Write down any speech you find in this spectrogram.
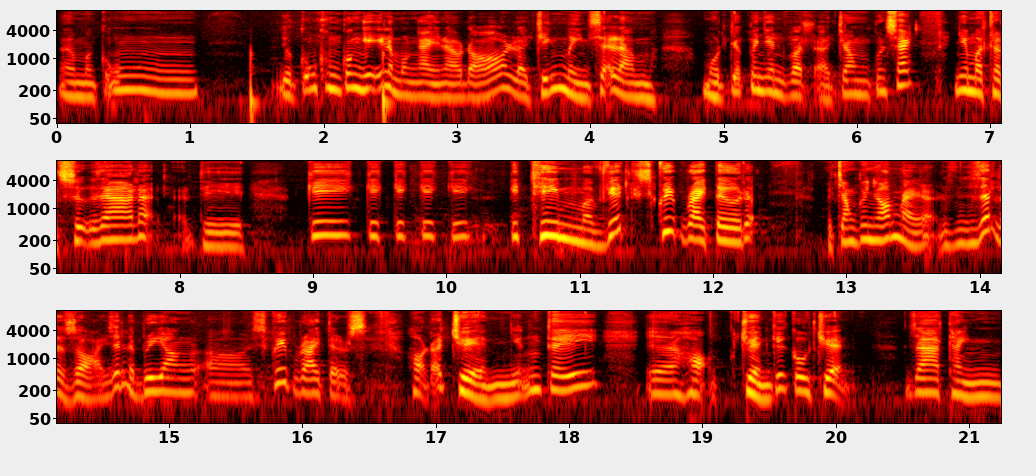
Ờ, mà cũng rồi cũng không có nghĩ là một ngày nào đó là chính mình sẽ làm một cái nhân vật ở trong cuốn sách. Nhưng mà thật sự ra đó thì cái cái cái cái cái cái team mà viết script writer đó ở trong cái nhóm này rất là giỏi rất là brilliant uh, script writers họ đã chuyển những cái uh, họ chuyển cái câu chuyện ra thành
